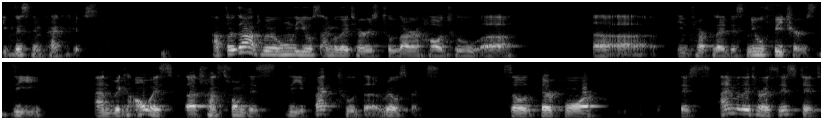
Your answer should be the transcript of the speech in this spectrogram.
existing packages. After that, we'll only use emulators to learn how to uh, uh, interpolate these new features, z, and we can always uh, transform this z back to the real space. So therefore, this emulator-assisted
